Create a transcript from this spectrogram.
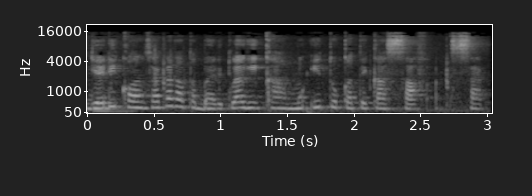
ya. jadi Hmm. konsepnya tetap balik lagi kamu itu ketika self accept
